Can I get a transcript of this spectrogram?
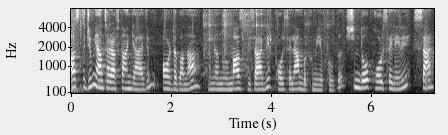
Aslıcım yan taraftan geldim. Orada bana inanılmaz güzel bir porselen bakımı yapıldı. Şimdi o porseleni sen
